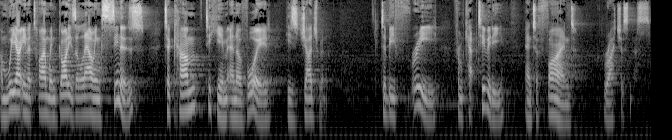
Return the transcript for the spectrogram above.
And we are in a time when God is allowing sinners to come to Him and avoid his judgment, to be free from captivity and to find righteousness.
